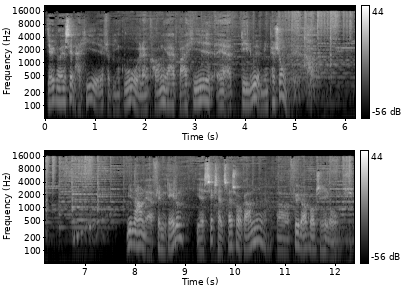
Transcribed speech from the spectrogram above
Det er jo ikke noget, jeg selv har higet efter at blive en guru eller en konge. Jeg har bare higet af at dele ud af min passion. Mit navn er Flemming Dalum. Jeg er 56 år gammel og født og opvokset her i Aarhus.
